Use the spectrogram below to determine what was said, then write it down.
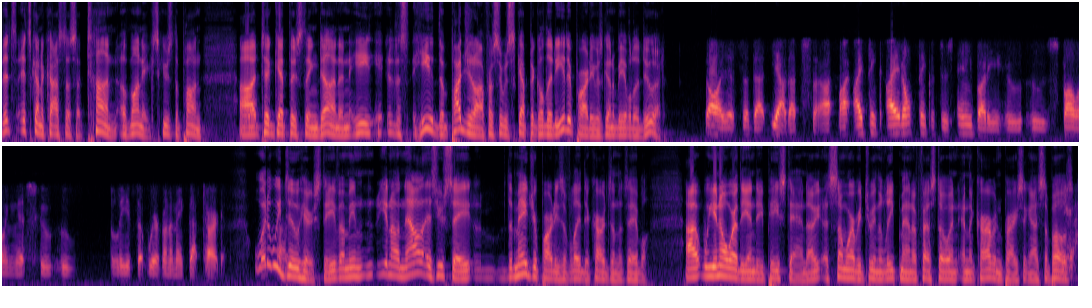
it's, it's going to cost us a ton of money. Excuse the pun uh, to get this thing done. And he, he, the budget officer was skeptical that either party was going to be able to do it. Oh, yes, that yeah, that's. Uh, I, I think I don't think that there's anybody who who's following this who who believes that we're going to make that target. What do we uh, do here, Steve? I mean, you know, now as you say, the major parties have laid their cards on the table. Uh, well, you know where the NDP stand, uh, somewhere between the Leap Manifesto and, and the carbon pricing, I suppose. Yeah.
